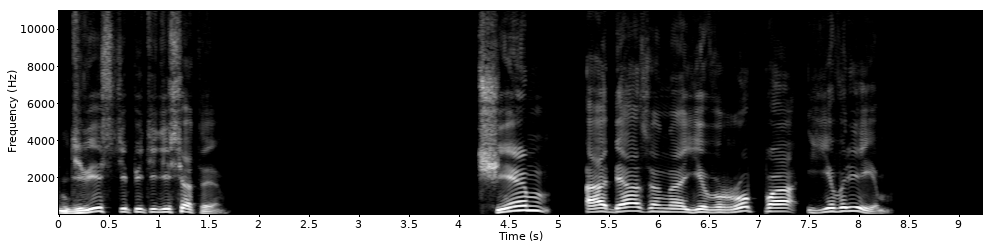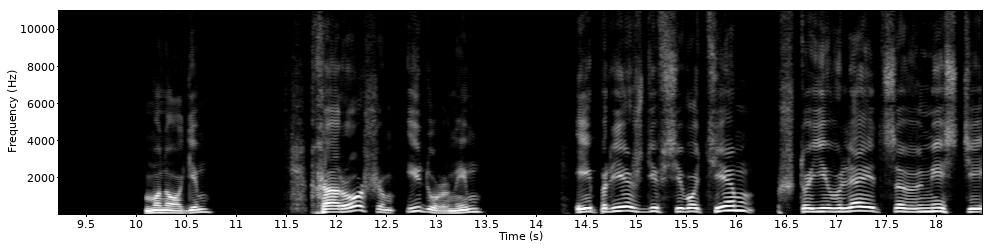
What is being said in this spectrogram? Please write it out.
250. -е. Чем обязана Европа евреям? Многим, хорошим и дурным, и прежде всего тем, что является вместе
